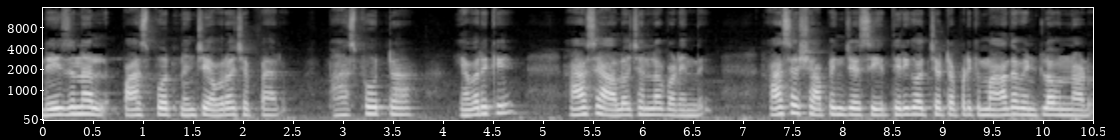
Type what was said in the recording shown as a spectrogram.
రీజనల్ పాస్పోర్ట్ నుంచి ఎవరో చెప్పారు. పాస్పోర్టా? ఎవరికి? ఆశ ఆలోచనలో పడింది. ఆశ షాపింగ్ చేసి తిరిగి వచ్చేటప్పటికి మాధవ్ ఇంట్లో ఉన్నాడు.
